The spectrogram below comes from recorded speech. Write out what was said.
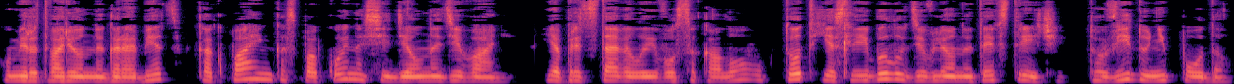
Умиротворенный горобец, как паинька, спокойно сидел на диване. Я представила его Соколову, тот, если и был удивлен этой встречей, то виду не подал.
